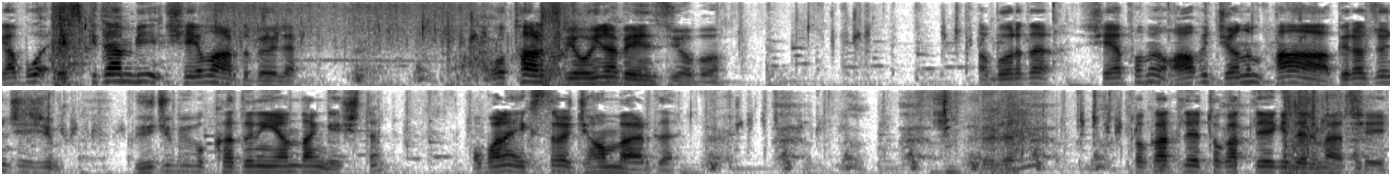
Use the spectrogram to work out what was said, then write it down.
ya bu eskiden bir şey vardı böyle. O tarz bir oyuna benziyor bu. Ha bu arada şey yapamıyorum. Abi canım ha biraz önce şimdi büyücü bir kadının yanından geçtim. O bana ekstra can verdi. Şöyle tokatlaya tokatlaya gidelim her şeyi.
